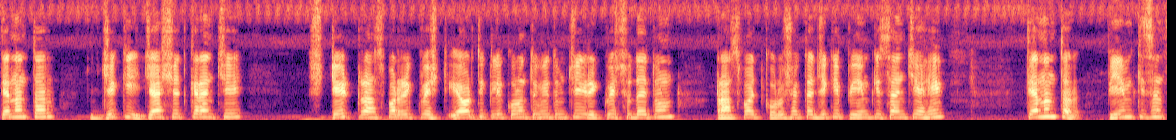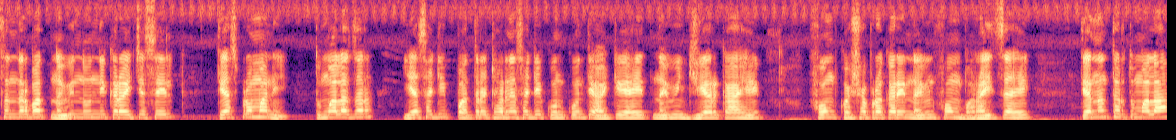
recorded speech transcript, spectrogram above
त्यानंतर जे की ज्या शेतकऱ्यांची स्टेट ट्रान्सफर रिक्वेस्ट यावरती क्लिक करून तुम्ही तुमची रिक्वेस्टसुद्धा इथून ट्रान्सफर करू शकता जे की पी एम किसानची आहे. त्यानंतर पी एम किसान संदर्भात नवीन नोंदणी करायची असेल त्याचप्रमाणे तुम्हाला जर यासाठी पात्र ठरण्यासाठी कोणकोणते टी आहेत नवीन जी आर का आहे फॉर्म कशाप्रकारे नवीन फॉर्म भरायचा आहे त्यानंतर तुम्हाला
